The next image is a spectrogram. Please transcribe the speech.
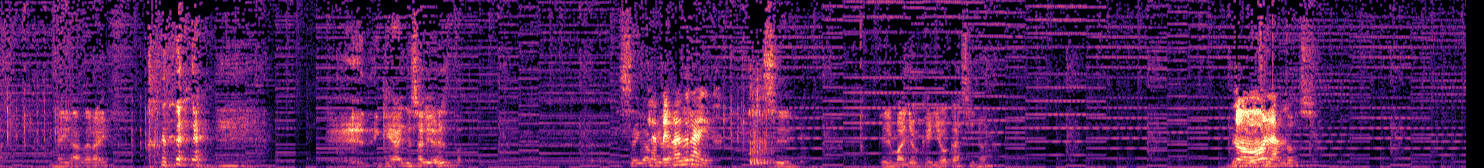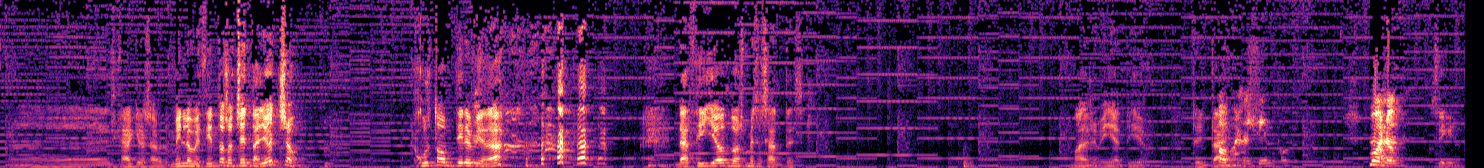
Mega Drive. Eh, ¿Qué año salió esto? Sega La Mega Drive. Sí. Tiene más años que yo casi, ¿no? No, la- 1900. Eh, es que ahora quiero saber. 1988. Justo tiene mi edad. Nací yo dos meses antes. Madre mía, tío. 30 ¿Cómo pasa el años. tiempo? Bueno, Sigue.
